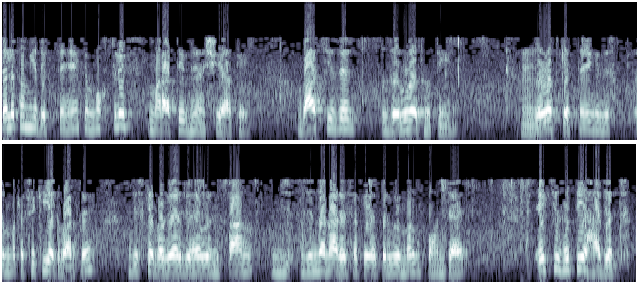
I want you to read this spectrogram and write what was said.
پہلے تو ہم یہ دیکھتے ہیں کہ مختلف مراتب ہیں اشیاء کے۔ بعض چیزیں ضرورت ہوتی ہیں۔ ضرورت کہتے ہیں کہ جس مطلب فکی اعتبار سے جس کے بغیر جو ہے وہ انسان زندہ نہ رہ سکے یا طلب مرگ پہنچ جائے۔ ایک چیز ہوتی ہے حاجت۔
